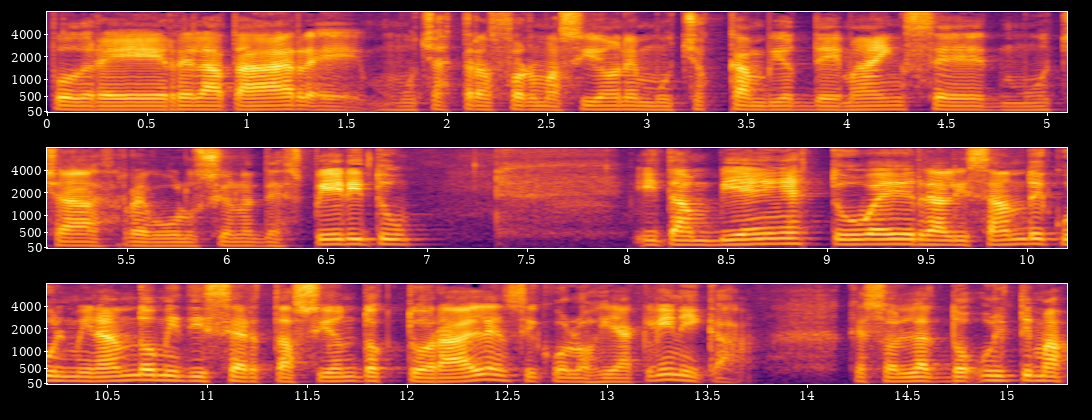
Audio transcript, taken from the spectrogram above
podré relatar eh, muchas transformaciones, muchos cambios de mindset, muchas revoluciones de espíritu. Y también estuve realizando y culminando mi disertación doctoral en psicología clínica. que son las dos últimas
